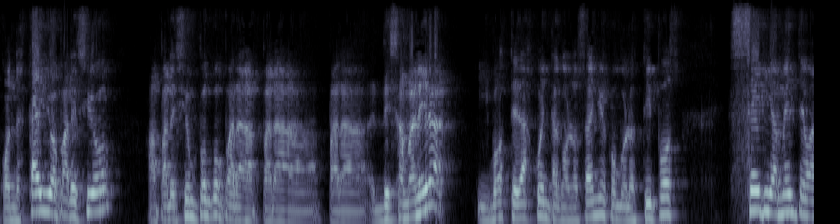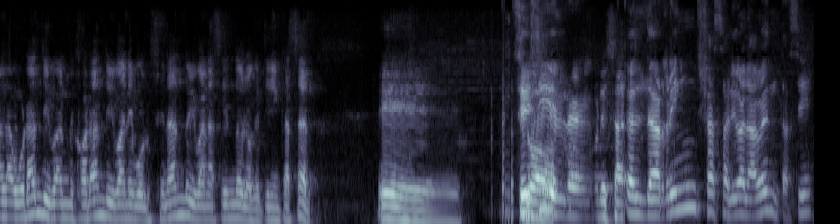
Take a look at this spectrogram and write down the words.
Cuando Skydio apareció, apareció un poco para, para, para... de esa manera y vos te das cuenta con los años como los tipos seriamente van laburando y van mejorando y van evolucionando y van haciendo lo que tienen que hacer. Eh, sí, sí, el de, el de Ring ya salió a la venta, sí.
